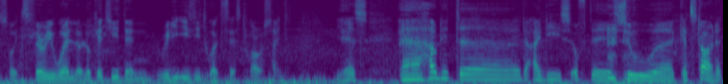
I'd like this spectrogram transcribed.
So it's very well located and really easy to access to our site. Yes. Uh, how did uh, the ideas of the zoo uh, get started?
